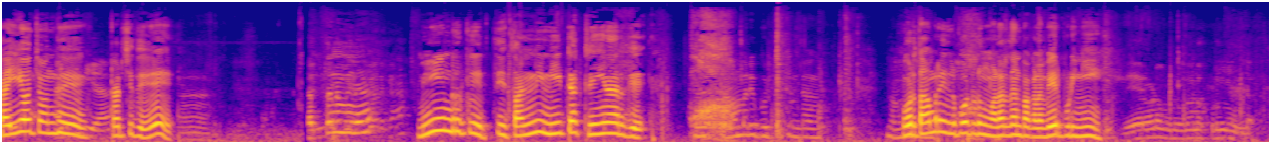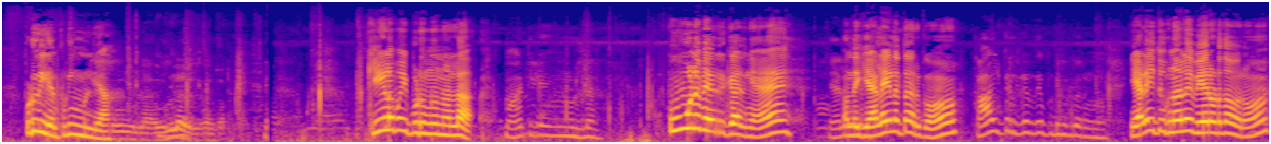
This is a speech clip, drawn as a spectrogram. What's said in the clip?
கையை வச்சு வந்து கடிச்சிது. எத்தனை மீன்? மீன் இருக்கு. தி- தண்ணி நீட்டாக க்ளீனாக இருக்கு. ஒரு தாமரை இதில் போட்டு விடுங்க வளருதான்னு பார்க்கலாம். வேர் பிடிங்கி. பிடுங்கலையா? பிடிங்க முடியா உள்ள. இருக்கு கொஞ்சம். கீழே போய் பிடுங்கணும் நல்லா. பூவில் வேர் இருக்காதுங்க. அந்த இலையில தான் இருக்கும். கால்ட்டு இருக்கிறதே பிடிங்க இலையை தூக்குனாலே வேரோட தான் வரும்.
